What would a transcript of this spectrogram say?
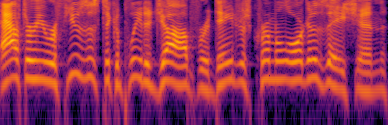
after he refuses to complete a job for a dangerous criminal organization.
